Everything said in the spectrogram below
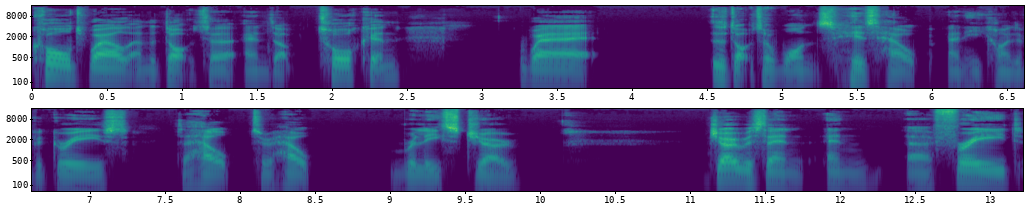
Caldwell and the Doctor end up talking, where the Doctor wants his help, and he kind of agrees to help to help release Jo. Jo is then and uh, freed,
